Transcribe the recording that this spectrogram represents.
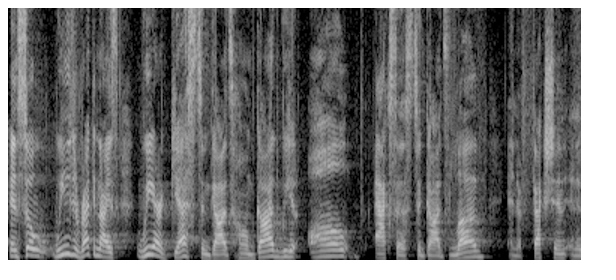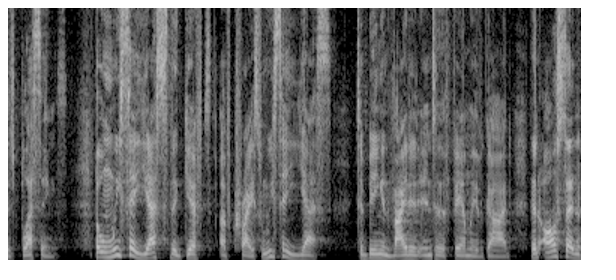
And so we need to recognize we are guests in God's home. God, we get all access to God's love and affection and his blessings. But when we say yes to the gift of Christ, when we say yes to being invited into the family of God, then all of a sudden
